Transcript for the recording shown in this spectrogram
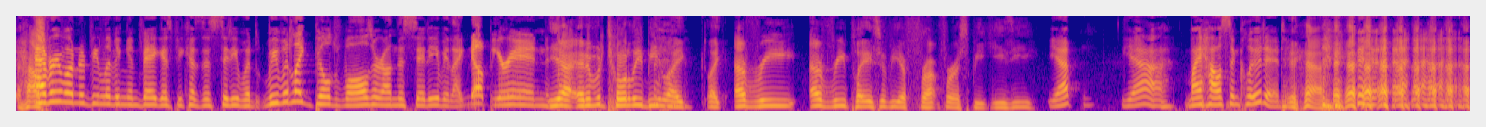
how Everyone would be living in Vegas because the city would. We would like build walls around the city and be like, "Nope, you're in." yeah, and it would totally be like like every every place would be a front for a speakeasy. Yep. Yeah, my house included. Yeah,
